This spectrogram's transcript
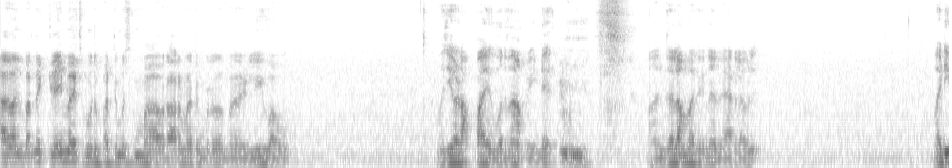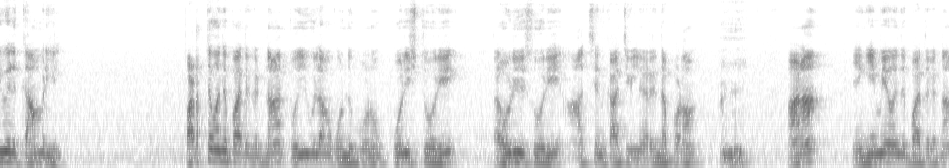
அது வந்து பார்த்தா கிளைமேக்ஸ் ஒரு பத்து நிமிஷத்துக்கு ஒரு அரை மணி நேரத்துக்கு மட்டும் லீவ் ஆகும். விஜயோட அப்பா இவர் தான் அப்படின்ட்டு அதெல்லாம் பார்த்திங்கன்னா வேறு லெவலு வடிவேலு காமெடிகள். படத்தை வந்து பார்த்துக்கிட்டா தொய்வில்லாமல் கொண்டு போகணும். Police story rowdy story action காட்சிகள் நிறைந்த படம். ஆனால் எங்கேயுமே வந்து பார்த்துக்கிட்டா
